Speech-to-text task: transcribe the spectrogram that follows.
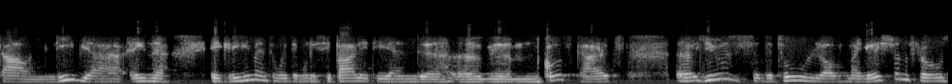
town, Libya, in agreement with the municipality and um, coast guards, use the tool of migration flows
